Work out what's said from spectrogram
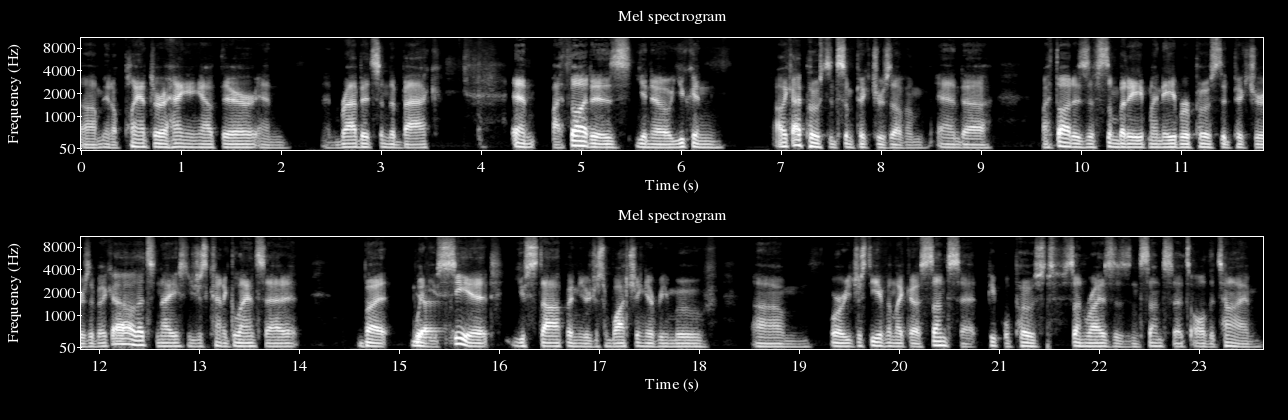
um, in a planter hanging out there, and and rabbits in the back and my thought is, you know, you can, like, I posted some pictures of them, and uh, my thought is if somebody, my neighbor posted pictures, I'd be like, oh, that's nice. You just kind of glance at it. But when yeah. you see it, you stop and you're just watching every move. Um, or you just even like a sunset. People post sunrises and sunsets all the time,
